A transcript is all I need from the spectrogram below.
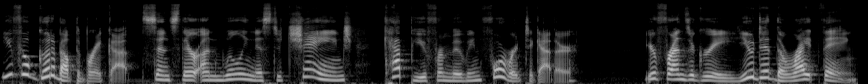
You feel good about the breakup since their unwillingness to change kept you from moving forward together. Your friends agree you did the right thing.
